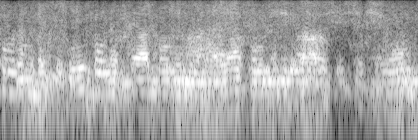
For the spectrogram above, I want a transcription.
पूर्णम पूर्ण पूर्णस्या पूर्ण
